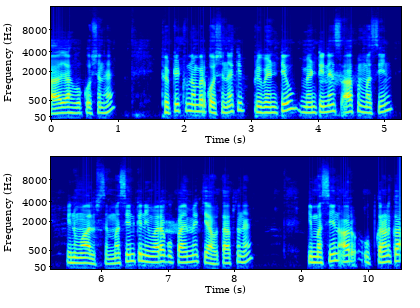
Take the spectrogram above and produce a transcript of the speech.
आया हुआ क्वेश्चन है। फिफ्टी टू नंबर क्वेश्चन है कि preventive maintenance of machine involve machine के निवारक उपाय में क्या होता है? ऑप्शन है कि मशीन और उपकरण का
